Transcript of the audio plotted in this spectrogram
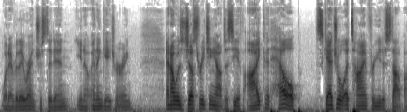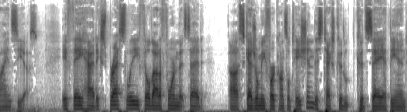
whatever they were interested in, you know, an engagement ring and I was just reaching out to see if I could help schedule a time for you to stop by and see us. If they had expressly filled out a form that said, uh, schedule me for a consultation, this text could, could say at the end,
